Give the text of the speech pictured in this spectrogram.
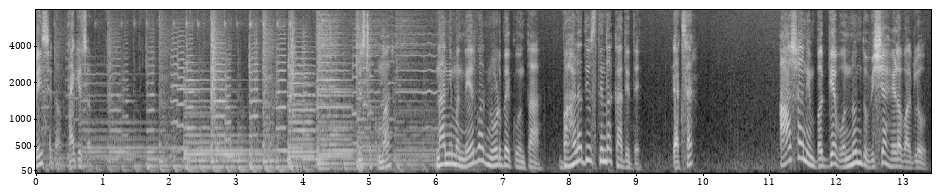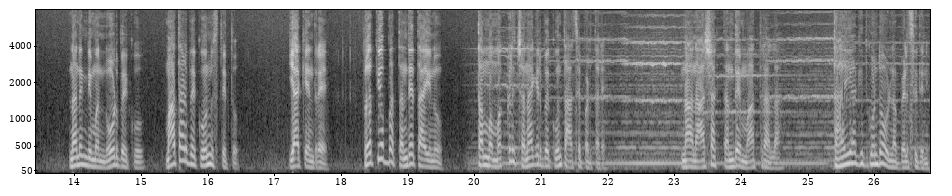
please thank you sir Kumar ನಾನ್ ನಿಮ್ಮ ನೇರವಾಗಿ ನೋಡ್ಬೇಕು ಅಂತ ಬಹಳ ದಿವಸದಿಂದ ಕಾದಿದ್ದೆ. ಯಾಕೆ ಸರ್? ಆಶಾ ನಿಮ್ ಬಗ್ಗೆ ಒಂದೊಂದು ವಿಷಯ ಹೇಳೋವಾಗ್ಲೂ ನನಗ್ ನಿಮ್ಮನ್ನ ನೋಡ್ಬೇಕು ಮಾತಾಡ್ಬೇಕು ಅನ್ನಿಸ್ತಿತ್ತು. ಯಾಕೆಂದ್ರೆ ಪ್ರತಿಯೊಬ್ಬ ತಂದೆ ತಾಯಿನೂ ತಮ್ಮ ಮಕ್ಕಳು ಚೆನ್ನಾಗಿರ್ಬೇಕು ಅಂತ ಆಸೆ ಪಡ್ತಾರೆ. ನಾನು ಆಶಾಕ್ ತಂದೆ ಮಾತ್ರ ಅಲ್ಲ ತಾಯಿಯಾಗಿದ್ಕೊಂಡು ಅವಳನ್ನ ಬೆಳೆಸಿದ್ದೀನಿ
